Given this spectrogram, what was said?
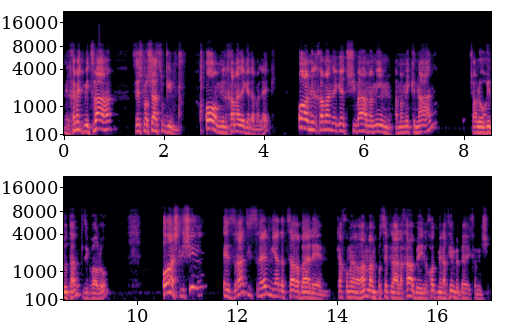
מלחמת מצווה זה שלושה סוגים, או מלחמה נגד עמלק, או המלחמה נגד שבעה עממים, עממי כנען, אפשר להוריד אותם, כי זה כבר לא, או השלישי, עזרת ישראל מיד הצר הבא עליהם. כך אומר הרמב"ם, פוסק להלכה בהלכות מלכים בפרק חמישי.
